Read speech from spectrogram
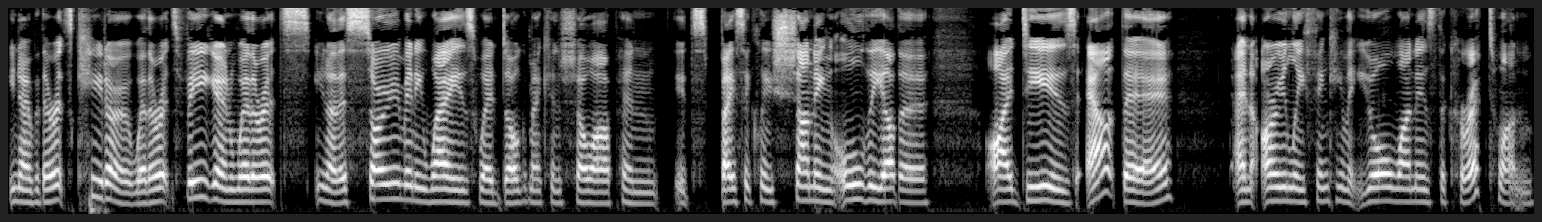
you know, whether it's keto, whether it's vegan, whether it's, you know, there's so many ways where dogma can show up and it's basically shunning all the other ideas out there and only thinking that your one is the correct one.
